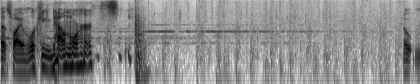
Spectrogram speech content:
That's why I'm looking downwards. oh.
